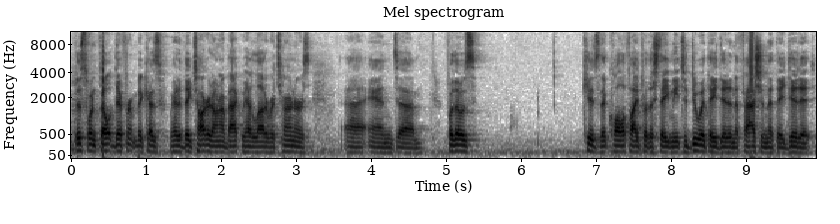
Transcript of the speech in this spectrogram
This one felt different because we had a big target on our back, we had a lot of returners, uh, and um, for those kids that qualified for the state meet to do what they did in the fashion that they did it.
